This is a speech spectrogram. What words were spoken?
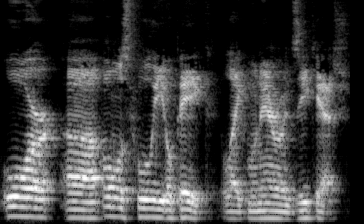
or uh, almost fully opaque, like Monero and Zcash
